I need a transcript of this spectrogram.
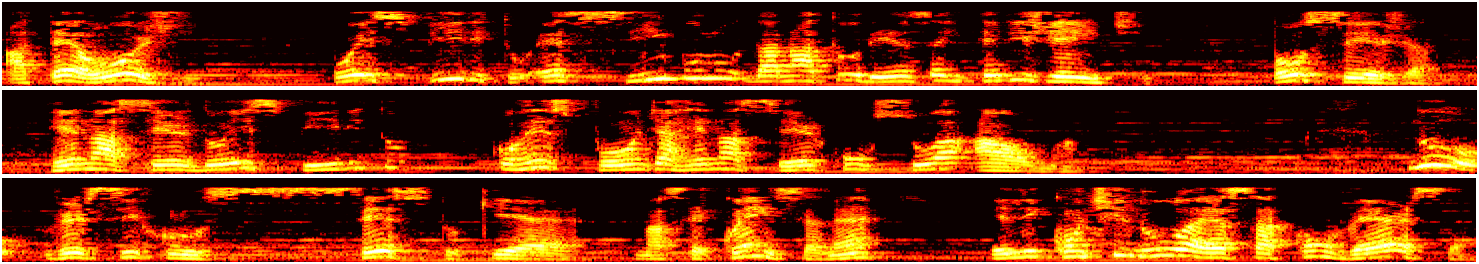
até hoje, o espírito é símbolo da natureza inteligente, ou seja, renascer do espírito corresponde a renascer com sua alma. No versículo sexto, que é na sequência, né, ele continua essa conversa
